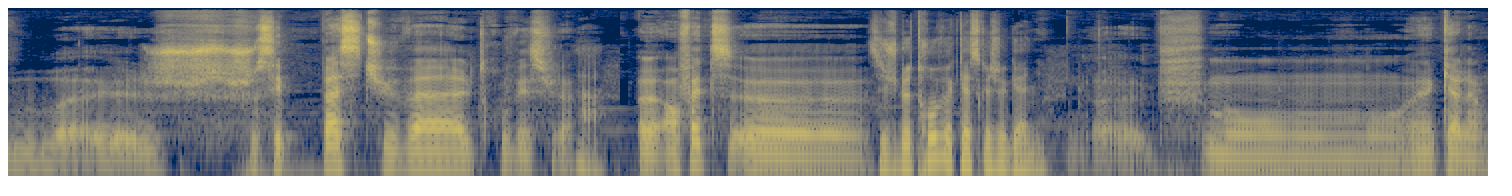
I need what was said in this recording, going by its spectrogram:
Euh, je sais pas si tu vas le trouver celui-là. Ah. Euh, en fait, euh, Si je le trouve, qu'est-ce que je gagne? euh, pff, mon, mon- un câlin.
